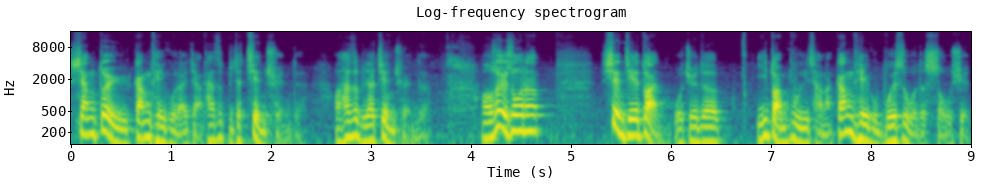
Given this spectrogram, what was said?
相对于钢铁股来讲，它是比较健全的哦，它是比较健全的哦。所以说呢，现阶段我觉得以短不宜长了，钢铁股不会是我的首选。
